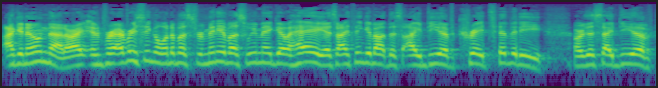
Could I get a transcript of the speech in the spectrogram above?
I can own that, all right? And for every single one of us, for many of us, we may go, hey, as I think about this idea of creativity or this idea of,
